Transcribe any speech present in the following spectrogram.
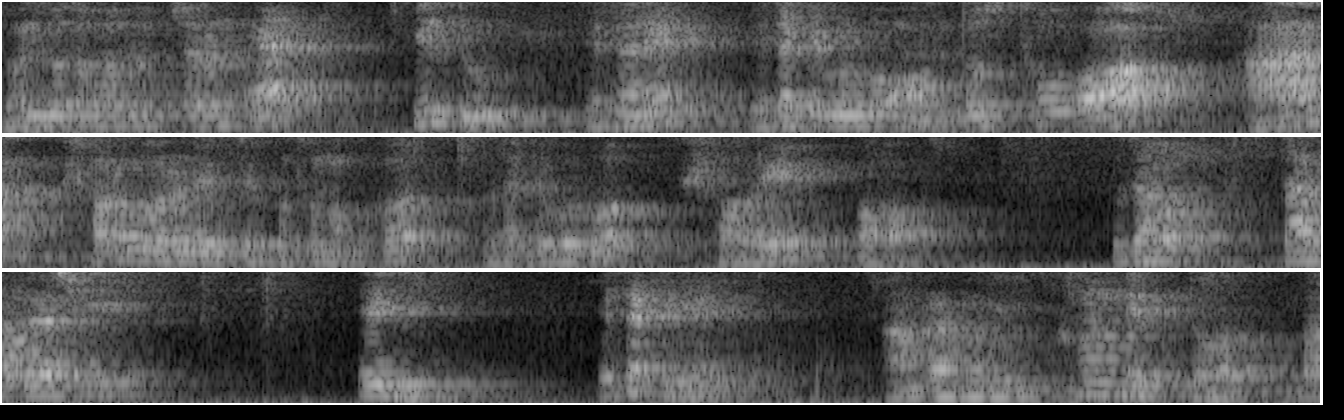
ধ্বনিগতভাবে উচ্চারণ এক, কিন্তু এখানে এটাকে বলব অন্তস্থ অ, আর স্বরবর্ণের যে প্রথম অক্ষর, ওটাকে বলব স্বরে অ। তো যা হোক, তারপরে আসি এই যে, এটাকে আমরা বলি খণ্ডের তর বা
